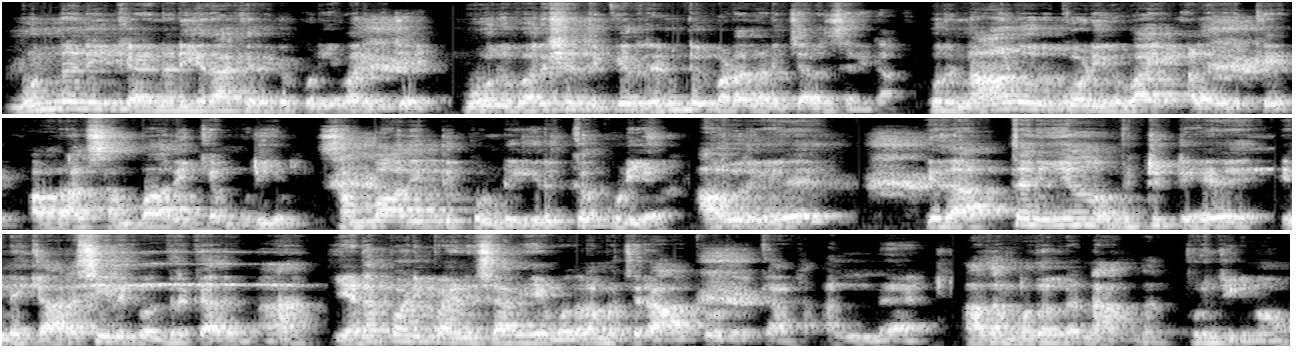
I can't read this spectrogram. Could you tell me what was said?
முன்னணி க- நடிகராக இருக்கக்கூடியவர் விஜய். ஒரு வருஷத்துக்கு ரெண்டு படம் நடிச்சாலும் சரிதான். ஒரு நானூறு கோடி ரூபாய் அளவிற்கு அவரால் சம்பாதிக்க முடியும். சம்பாதித்துக் கொண்டு இருக்கக்கூடியவர். அவரு இதை அத்தனையும் விட்டுட்டு இன்னைக்கு அரசியலுக்கு வந்திருக்காருன்னா எடப்பாடி பழனிசாமியை முதலமைச்சர் ஆக்குவதற்காக அல்ல. அதை முதல்ல நாம புரிஞ்சுக்கணும்.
